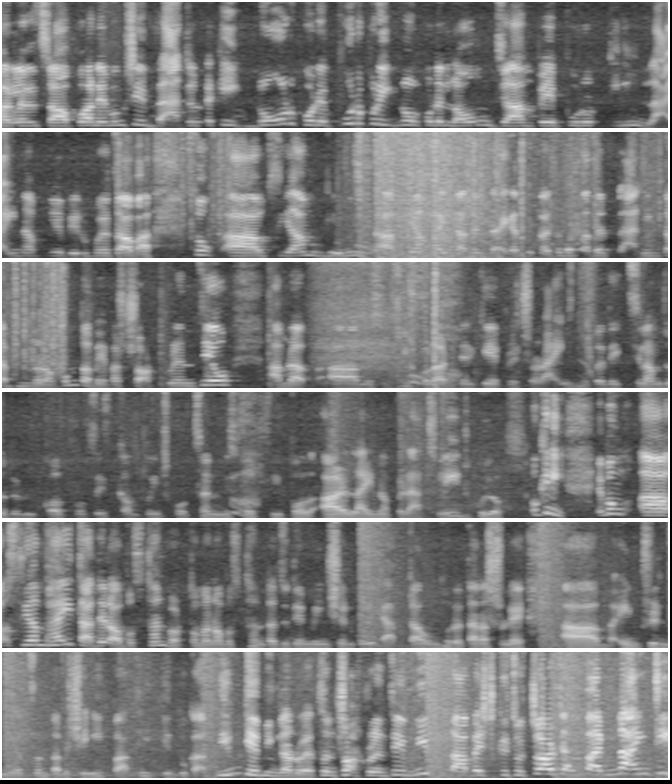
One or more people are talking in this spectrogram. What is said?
বাংলাদেশ টপ ওয়ান এবং সেই ব্যাটলটাকে ইগনোর করে, পুরোপুরি ইগনোর করে লং জাম্পে পুরো টিম লাইন আপ নিয়ে বের হয়ে যাওয়া। সো সিয়াম গেমিং সিয়াম ভাই তাদের জায়গা থেকে হয়তো তাদের প্ল্যানিংটা ভিন্ন রকম, তবে এবার শর্ট রেঞ্জেও আমরা মিস্টার ট্রিপোলারদেরকে প্রেশারাইজ হতে দেখছিলাম, যদি রিকল প্রসেস কমপ্লিট করছেন মিস্টার ট্রিপল আর লাইন আপের অ্যাথলিটগুলো। ওকে এবং সিয়াম ভাই, তাদের অবস্থান, বর্তমান অবস্থানটা যদি মেনশন করি ক্যাপ ডাউন ধরে তারা আসলে এন্ট্রি নিয়েছেন, তবে সেই পাথেই কিন্তু কাদিম গেমিংরা রয়েছেন। শর্ট রেঞ্জে মিফতা বেশ কিছু charge and five ninety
